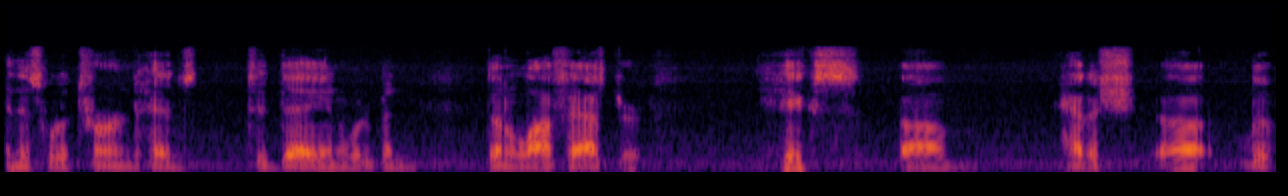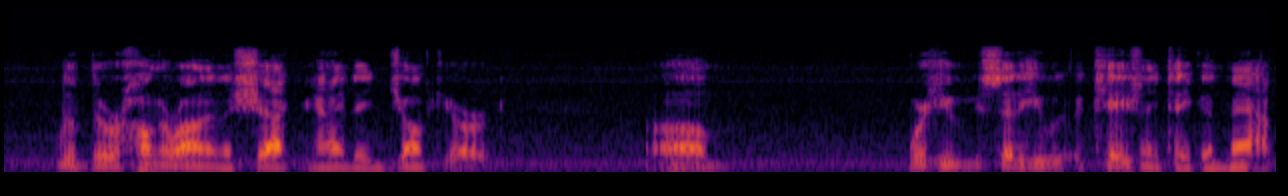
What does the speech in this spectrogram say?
and this would have turned heads today and it would have been done a lot faster. Hicks um, had a sh- uh, lived, lived there, hung around in a shack behind a junkyard, um, where he said he would occasionally take a nap.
